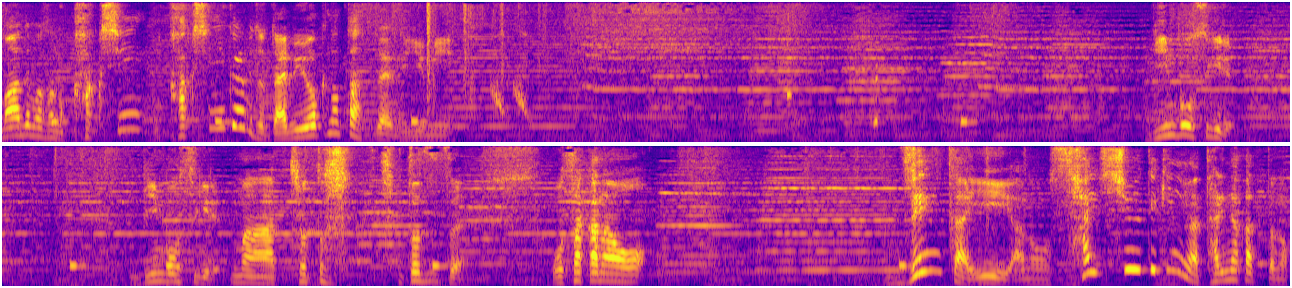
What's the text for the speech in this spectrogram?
まあでもその革新革新に比べるとだいぶ弱くなったはずだよね弓。貧乏すぎる。貧乏すぎる。まあちょっとずつちょっとずつお魚を前回あの最終的には足りなかったの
